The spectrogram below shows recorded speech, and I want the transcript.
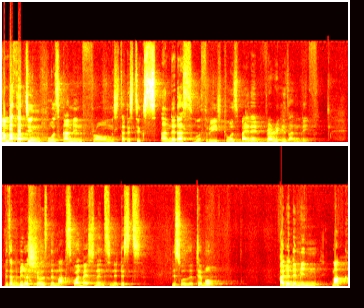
Number 13 was coming from statistics and let us go through it. It was by the very and leaf. The table below shows the marks scored by students in a test. This was the table. Calculate the mean mark,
